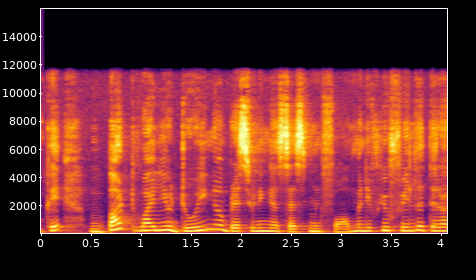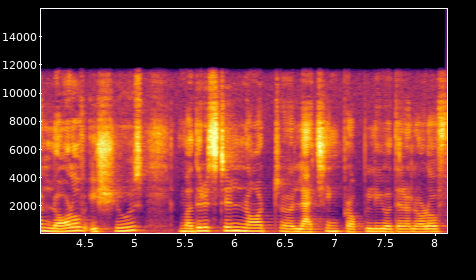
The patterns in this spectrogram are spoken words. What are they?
okay? But while you're doing a breastfeeding assessment form and if you feel that there are a lot of issues mother is still not uh, latching properly or there are a lot of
